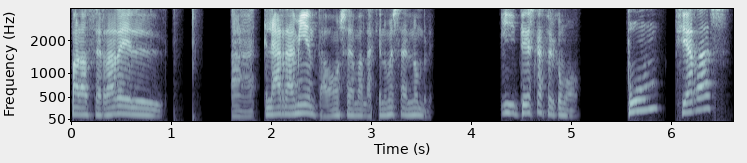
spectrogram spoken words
para cerrar el, la, herramienta, vamos a llamarla, que no me sale el nombre. Y tienes que hacer como, pum, cierras,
